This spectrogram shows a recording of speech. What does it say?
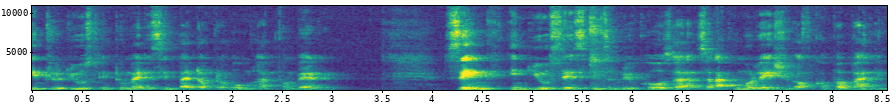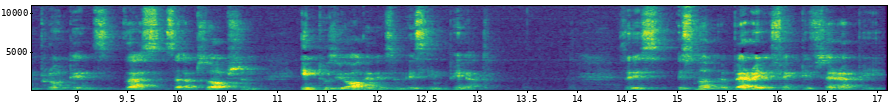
introduced into medicine by Dr. Hoogenraad from Belgium. Zinc induces in the mucosa the accumulation of copper binding proteins, thus the absorption into the organism is impaired. This is not a very effective therapy,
